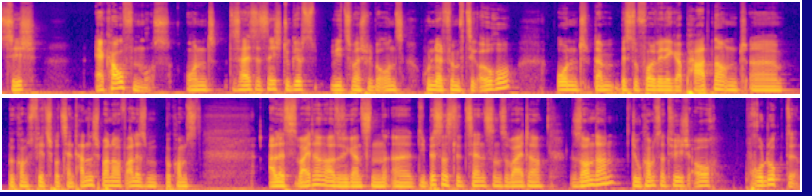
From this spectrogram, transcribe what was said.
sich erkaufen muss. Und das heißt jetzt nicht, du gibst, wie zum Beispiel bei uns, 150 Euro und dann bist du vollwertiger Partner und äh, bekommst 40% Handelsspanne auf alles und bekommst alles weitere, also die ganzen, äh, die Business-Lizenz und so weiter, sondern du bekommst natürlich auch Produkte,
